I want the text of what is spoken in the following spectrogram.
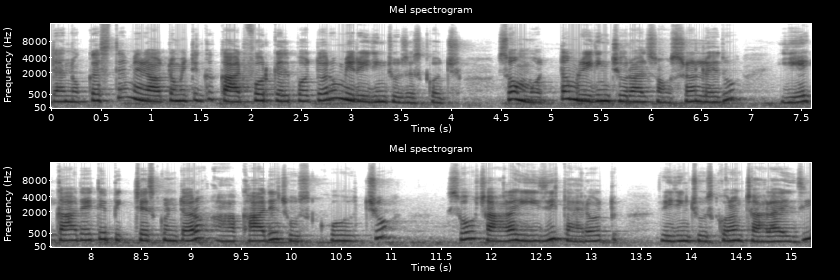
దాన్ని నొక్కేస్తే మీరు ఆటోమేటిక్గా కార్ ఫోర్కి వెళ్ళిపోతారు. మీ రీడింగ్ చూసేసుకోవచ్చు. సో మొత్తం రీడింగ్ చూడాల్సిన అవసరం లేదు. ఏ కార్డ్ అయితే పిక్ చేసుకుంటారో ఆ కార్డే చూసుకోవచ్చు. సో చాలా ఈజీ టారోట్ రీడింగ్ చూసుకోవడం చాలా ఈజీ.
